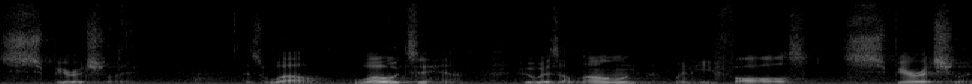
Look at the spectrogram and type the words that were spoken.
spiritually as well. Woe to him who is alone when he falls spiritually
